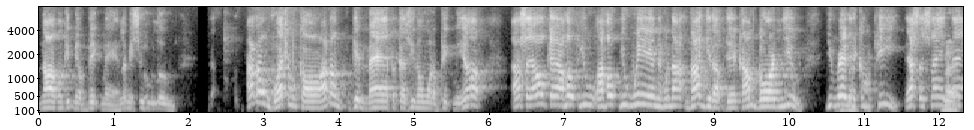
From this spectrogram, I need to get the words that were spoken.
No, gonna get me a big man. Let me see who lose. I don't watch him call. I don't get mad because he don't want to pick me up. I say, okay, I hope you, I hope you win when I, when I get up there. Cause I'm guarding you. You ready right. to compete? That's the same right. thing.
